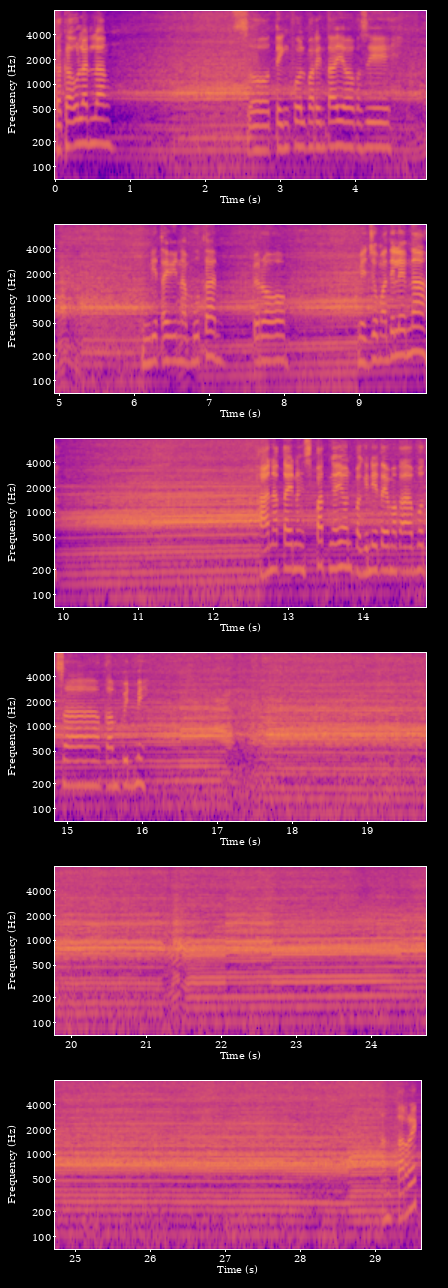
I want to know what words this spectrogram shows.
Kakaulan lang. So, thankful pa rin tayo kasi hindi tayo inabutan. Pero medyo madilim na hanap tayo ng spot ngayon pag hindi tayo makaabot sa Camp with me. Ang tarik.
